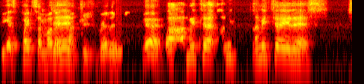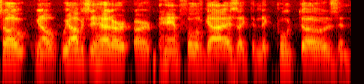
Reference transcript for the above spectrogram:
You guys played some other did. countries really, really good. Well, let me tell let me, let me tell you this. So you know, we obviously had our, our handful of guys like the Nick Puntos and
